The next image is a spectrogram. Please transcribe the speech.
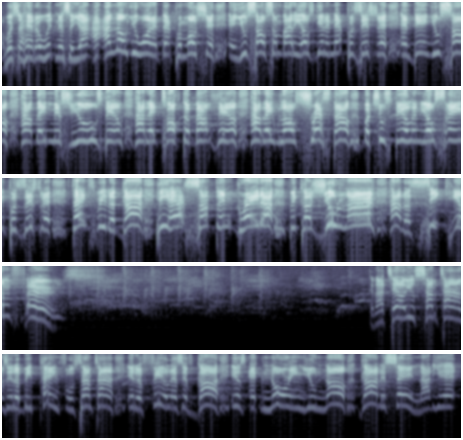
I wish I had a witness of you. I, I, know you wanted that promotion and you saw somebody else get in that position and then you saw how they misused them, how they talked about them, how they lost stressed out, but you still in your same position. Thanks be to God, He has something greater because you learned how to seek Him first. Can I tell you, sometimes it'll be painful. Sometimes it'll feel as if God is ignoring you. No, God is saying, not yet.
